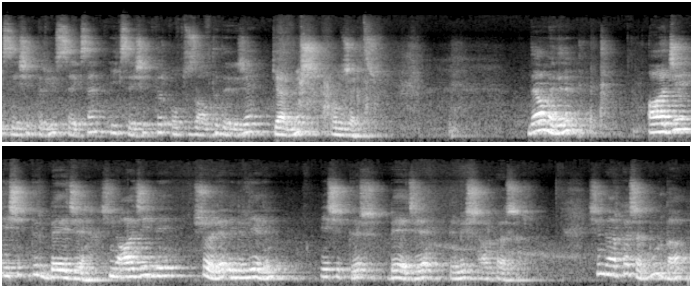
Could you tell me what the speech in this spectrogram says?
x eşittir 180, x eşittir 36 derece gelmiş olacaktır. Devam edelim. AC eşittir BC. Şimdi AC'yi bir şöyle belirleyelim. Eşittir BC demiş arkadaşlar. Şimdi arkadaşlar burada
